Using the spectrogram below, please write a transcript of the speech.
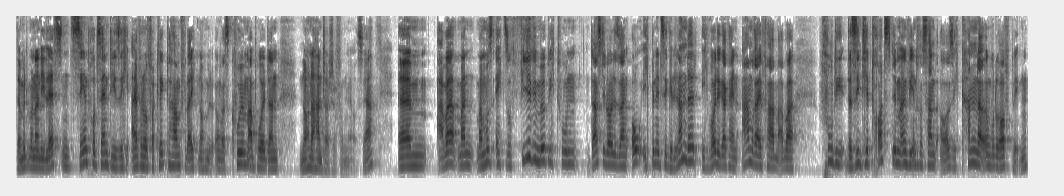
damit man dann die letzten zehn Prozent, die sich einfach nur verklickt haben, vielleicht noch mit irgendwas Coolem abholt, dann noch eine Handtasche von mir aus, ja. Ähm, aber man, man muss echt so viel wie möglich tun, dass die Leute sagen, oh, ich bin jetzt hier gelandet, ich wollte gar keinen Armreif haben, aber puh, die, das sieht hier trotzdem irgendwie interessant aus. Ich kann da irgendwo draufklicken.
